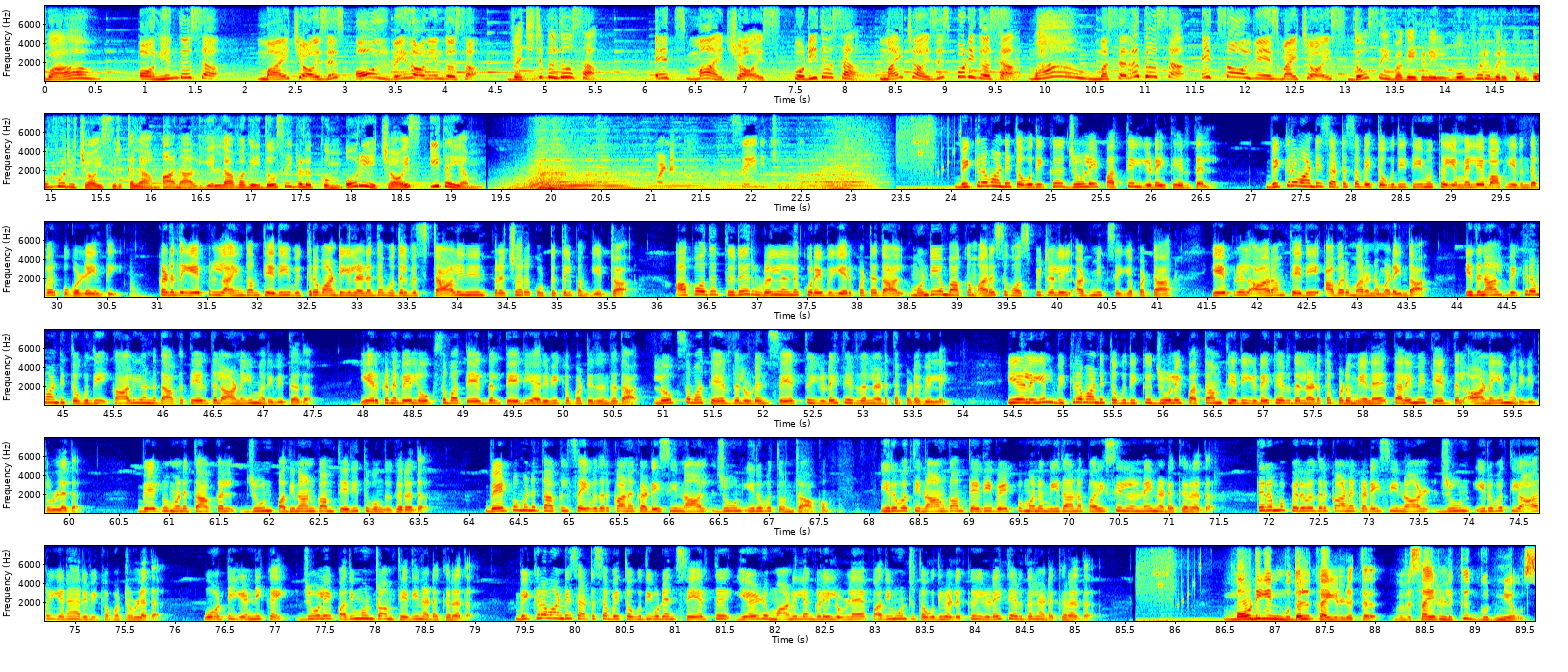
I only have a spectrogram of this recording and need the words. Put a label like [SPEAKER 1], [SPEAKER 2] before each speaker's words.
[SPEAKER 1] Wow onion dosa my choice is always onion dosa vegetable dosa it's my choice podi dosa my choice is podi dosa wow masala dosa it's always my choice
[SPEAKER 2] dosa வகைகளில் ஒவ்வொருவருக்கும் ஒவ்வொரு choice இருக்கலாம். ஆனால் எல்லா வகை தோசைகளுக்கும் ஒரே choice இதயம்.
[SPEAKER 3] வணக்கம். செய்தி சுருக்கம். விக்கிரவாண்டி தொகுதிக்கு ஜூலை பத்தில் இடைத்தேர்தல். விக்கிரவாண்டி சட்டசபை தொகுதி திமுக எம்எல்ஏவாக இருந்தவர் புகழேந்தி. கடந்த ஏப்ரல் ஐந்தாம் தேதி விக்கிரவாண்டியில் நடந்த முதல்வர் ஸ்டாலினின் பிரச்சார கூட்டத்தில் பங்கேற்றார். அப்போது திடீர் உடல்நலக் குறைவு ஏற்பட்டதால் முண்டியம்பாக்கம் அரசு ஹாஸ்பிட்டலில் அட்மிட் செய்யப்பட்டார். ஏப்ரல் ஆறாம் தேதி அவர் மரணமடைந்தார். இதனால் விக்கிரவாண்டி தொகுதி காலியானதாக தேர்தல் ஆணையம் அறிவித்தது. ஏற்கனவே லோக்சபா தேர்தல் தேதி அறிவிக்கப்பட்டிருந்ததால் லோக்சபா தேர்தலுடன் சேர்த்து இடைத்தேர்தல் நடத்தப்படவில்லை. இந்நிலையில் விக்கிரவாண்டி தொகுதிக்கு ஜூலை பத்தாம் தேதி இடைத்தேர்தல் நடத்தப்படும் என தலைமை தேர்தல் ஆணையம் அறிவித்துள்ளது. வேட்புமனு தாக்கல் ஜூன் பதினான்காம் தேதி துவங்குகிறது. வேட்புமனு தாக்கல் செய்வதற்கான கடைசி நாள் ஜூன் இருபத்தொன்றாகும் இருபத்தி நான்காம் தேதி வேட்புமனு மீதான பரிசீலனை நடக்கிறது. திரும்ப பெறுவதற்கான கடைசி நாள் ஜூன் இருபத்தி ஆறு என அறிவிக்கப்பட்டுள்ளது. ஓட்டு எண்ணிக்கை ஜூலை பதிமூன்றாம் தேதி நடக்கிறது. விக்கிரவாண்டி சட்டசபை தொகுதியுடன் சேர்த்து ஏழு மாநிலங்களில் உள்ள பதிமூன்று தொகுதிகளுக்கு இடைத்தேர்தல் நடக்கிறது.
[SPEAKER 4] மோடியின் முதல் கையெழுத்து விவசாயிகளுக்கு குட் நியூஸ்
